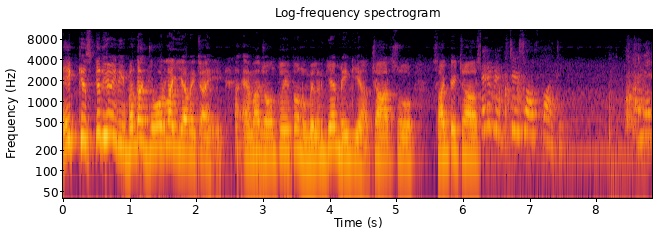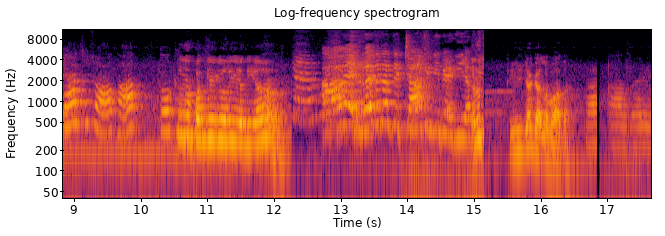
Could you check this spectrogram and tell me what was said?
ਇਹ ਖਿਸਕਦੀ ਹੋਈ ਨਹੀਂ ਬੰਦਾ ਜ਼ੋਰ ਲਾਈ ਜਾਵੇ ਚਾਹੇ। Amazon ਤੋਂ ਇਹ ਤੁਹਾਨੂੰ ਮਿਲਣਗੀਆਂ ਮਹਿੰਗੀਆਂ 400 450 ਮੇਰੇ ਵਿੱਚ ਹੀ ਸੌਫ ਪਾਤੀ ਮੇਰੇ ਹੱਥ ਸਾਫ਼ ਆ ਤੋ ਕੀ ਤੂੰ ਪੰਗੇ ਕਿਉਂ ਲਈ ਜਾਂਦੀ ਆ? ਆ ਵੇਖ ਲੈ ਤੇ ਕਰਕੇ ਚਾਹ ਕਿੰਨੀ ਪੈ ਗਈ ਆ। ਠੀਕ ਆ ਗੱਲਬਾਤ। ਆ ਗਏ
